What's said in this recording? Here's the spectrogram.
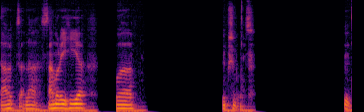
result a la summary here for description boards. Good.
